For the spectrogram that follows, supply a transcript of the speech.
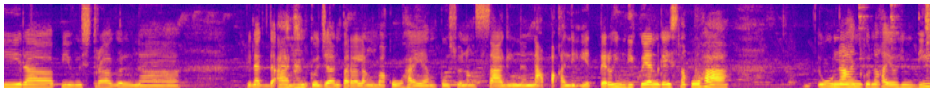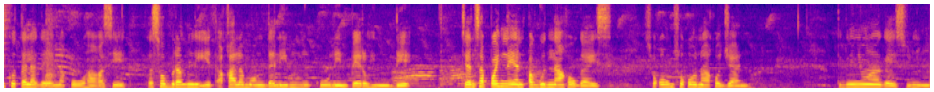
hirap, yung struggle na pinagdaanan ko dyan para lang makuha yung puso ng saging na napakaliit. Pero hindi ko yan, guys, nakuha uunahan ko na kayo, hindi ko talaga yan nakuha kasi sa sobrang liit, akala mo ang dali mong kunin pero hindi. Diyan sa point na yan, pagod na ako guys. Sukong suko na ako dyan. Tignan nyo nga guys, yun yung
